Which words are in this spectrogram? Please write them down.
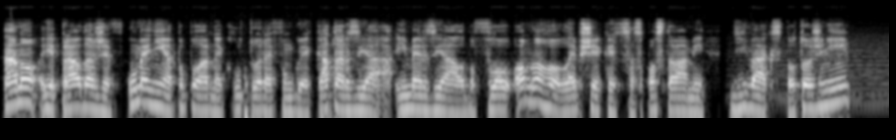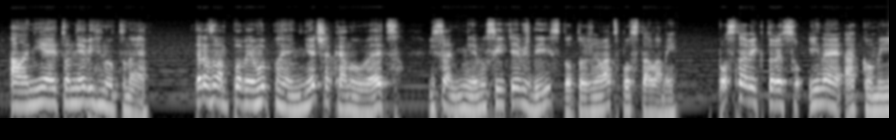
Áno, je pravda, že v umení a populárnej kultúre funguje katarzia a imerzia alebo flow o mnoho lepšie, keď sa s postavami divák stotožní, ale nie je to nevyhnutné. Teraz vám poviem úplne nečakanú vec. Vy sa nemusíte vždy stotožňovať s postavami. Postavy, ktoré sú iné ako my,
